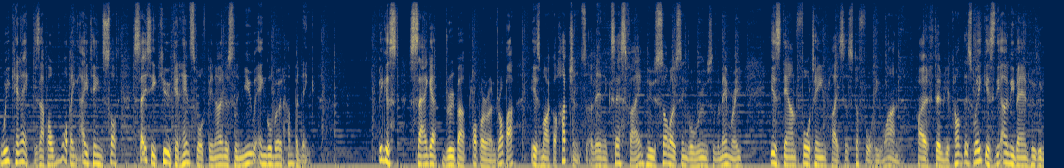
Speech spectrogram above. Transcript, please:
We Connect is up a whopping 18 slots. Stacey Q can henceforth be known as the new Engelbert Humperdinck. Biggest sagger, drooper, plopper and dropper is Michael Hutchence of INXS fame, whose solo single Rooms of the Memory is down 14 places to 41. Highest debutante this week is the only band who could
